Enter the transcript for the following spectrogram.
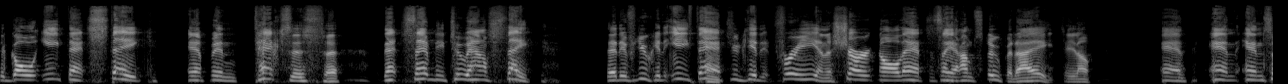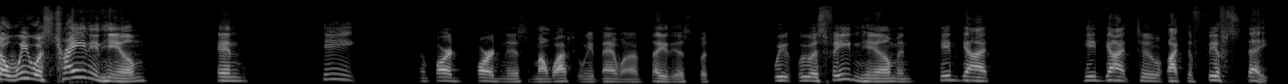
to go eat that steak up in Texas, uh, that 72 ounce steak that if you could eat that, you'd get it free and a shirt and all that to say I'm stupid, I ate, you know. And and and so we was training him, and he, pardon pardon this, my wife's gonna get mad when I say this, but we we was feeding him, and he'd got he'd got to like the fifth steak,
